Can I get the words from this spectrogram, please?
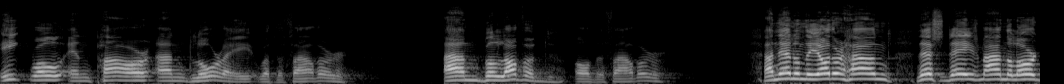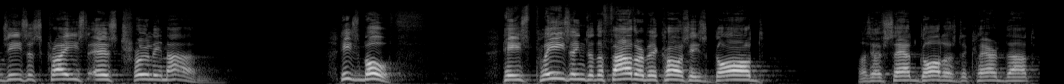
equal in power and glory with the Father, and beloved of the Father. And then on the other hand, this day's man, the Lord Jesus Christ, is truly man. He's both. He's pleasing to the Father because He's God. As I've said, God has declared that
